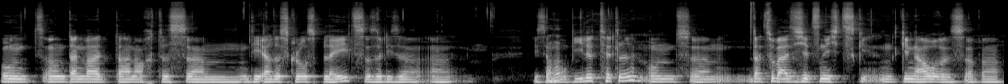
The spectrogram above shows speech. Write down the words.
Und, und dann war da noch das, ähm, die Elder Scrolls Blades, also diese, äh, dieser mhm. mobile Titel. Und ähm, dazu weiß ich jetzt nichts genaueres, aber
